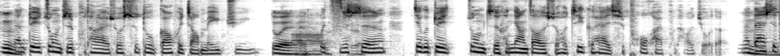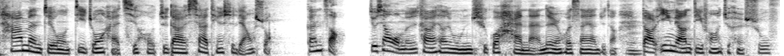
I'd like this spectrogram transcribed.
嗯但对种植葡萄来说，湿度高会长霉菌，对，啊会滋生，这个对种植和酿造的时候，这个还是破坏葡萄酒的。嗯那但是他们这种地中海气候，最大的夏天是凉爽干燥，就像我们开玩笑，我们去过海南的人或三亚就这样，到了阴凉地方就很舒服。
